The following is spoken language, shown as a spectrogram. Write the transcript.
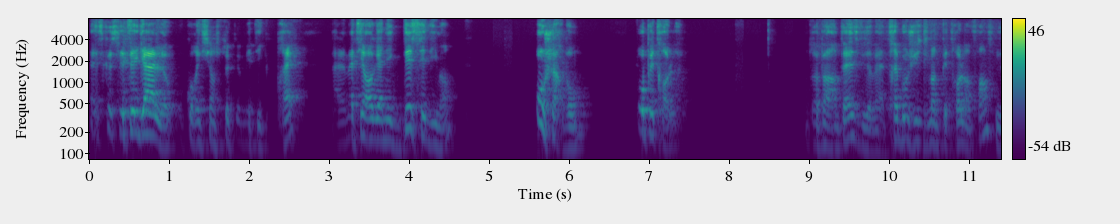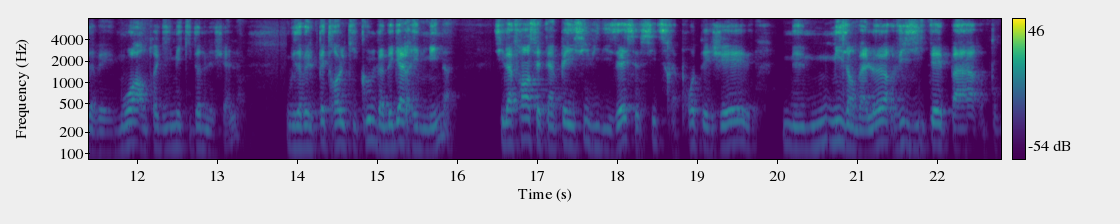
Est-ce que c'est égal aux corrections stoichiométriques près à la matière organique des sédiments, au charbon, au pétrole? Entre parenthèses, vous avez un très beau gisement de pétrole en France. Vous avez moi, entre guillemets, qui donne l'échelle. Vous avez le pétrole qui coule dans des galeries de mines. Si la France était un pays civilisé, ce site serait protégé, mis en valeur, visité par, pour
